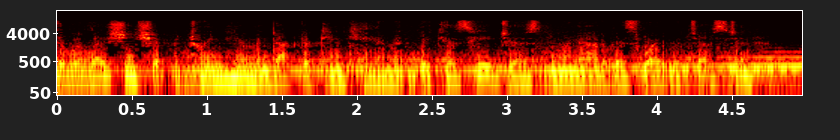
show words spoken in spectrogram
the relationship between him and Dr. Concannon because he just went out of his way with Justin.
